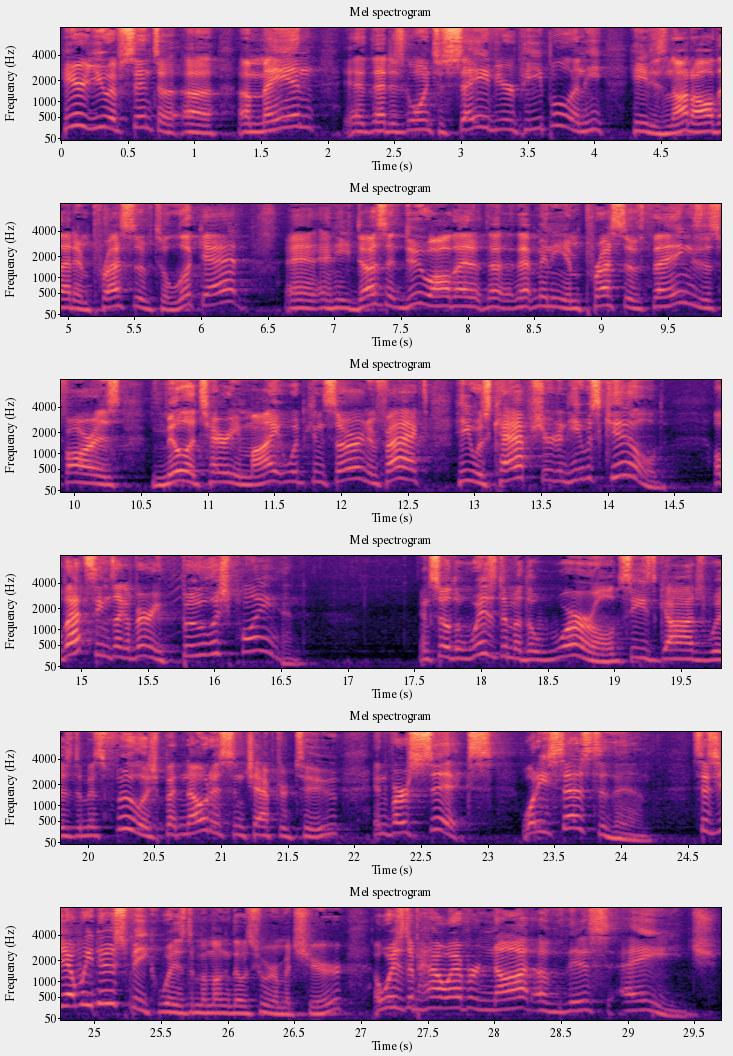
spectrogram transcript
Here you have sent a, a, a man uh, that is going to save your people, and he, he is not all that impressive to look at, and, and he doesn't do all that, that, that many impressive things as far as military might would concern. In fact, he was captured and he was killed. Well, that seems like a very foolish plan. And so the wisdom of the world sees God's wisdom as foolish. But notice in chapter 2, in verse 6, what he says to them. He says, Yet we do speak wisdom among those who are mature, a wisdom, however, not of this age.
